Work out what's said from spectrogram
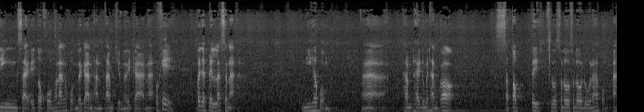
ยิงใส่ไอตัวโคมข้างล่างครับผมด้วยการหันตามเข็มนาฬิกานะ โอเค ก็จะเป็นลักษณะ นี้ครับผม อ่าทำไทยดูไม่ทันก็ สต็อปเอ้ยสโลสโลสโลดูนะครับผมอะ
